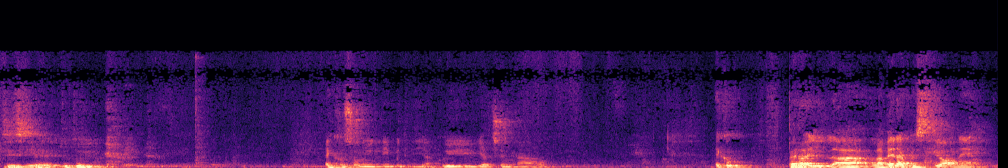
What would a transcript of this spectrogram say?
Sì, sì, è tutto lì. Ecco, sono i libri a cui vi accennavo. Ecco, però il, la, la vera questione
